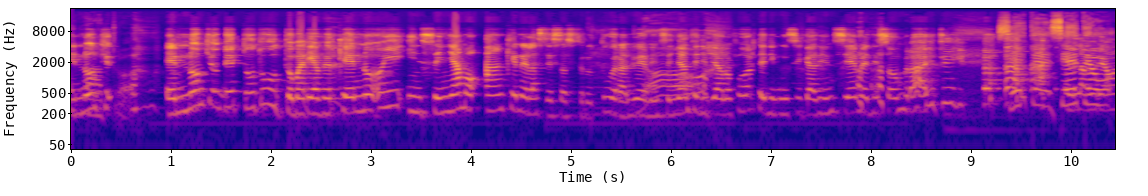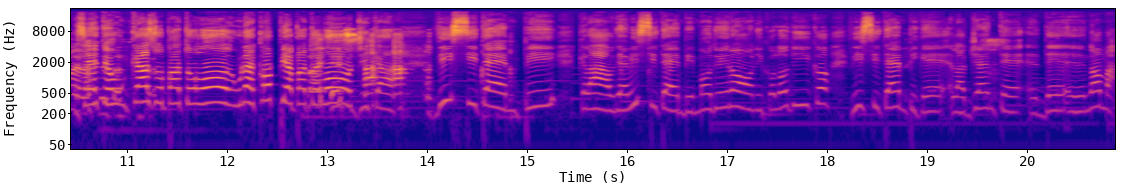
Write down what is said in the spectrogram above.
E non, ti, H24? e non ti ho detto tutto, Maria, perché noi insegniamo anche nella stessa struttura. Lui è un insegnante di No. pianoforte, di musica d'insieme, di songwriting. Siete, siete un, siete un caso patologico, una coppia patologica. esatto. Visti i tempi, Claudia, visti i tempi, in modo ironico lo dico, visti i tempi che la gente, eh, de- eh, no, ma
